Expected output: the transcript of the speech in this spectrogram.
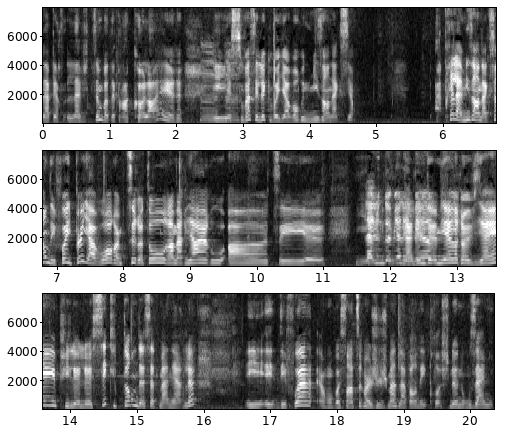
la, pers- la victime va être en colère. Et souvent, c'est là qu'il va y avoir une mise en action. Après la mise en action, des fois, il peut y avoir un petit retour en arrière où, ah, tu sais... euh, La lune de miel La est lune belle, de miel puis- revient, puis le, le cycle tourne de cette manière-là. Et, et des fois, on va sentir un jugement de la part des proches, de nos amis.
